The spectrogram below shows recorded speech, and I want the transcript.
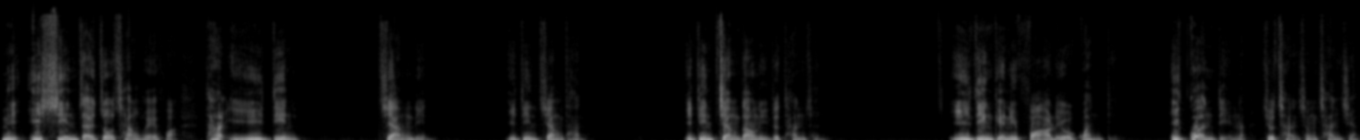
你一心在做忏悔法，他一定。降临，一定降坛，一定降到你的坛城，一定给你法流灌顶，一灌顶呢，就产生忏相。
